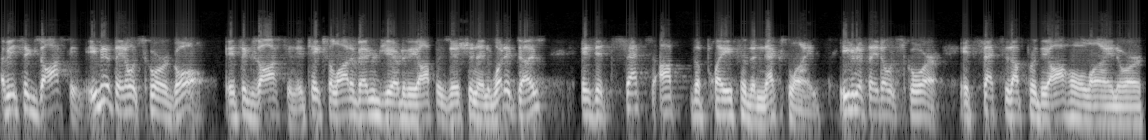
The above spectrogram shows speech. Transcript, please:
I mean, it's exhausting. Even if they don't score a goal, it's exhausting. It takes a lot of energy out of the opposition. And what it does is it sets up the play for the next line. Even if they don't score, it sets it up for the Aho line or,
